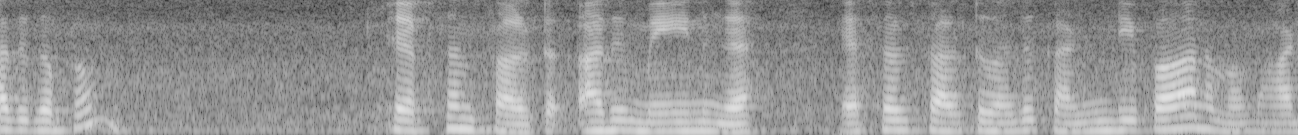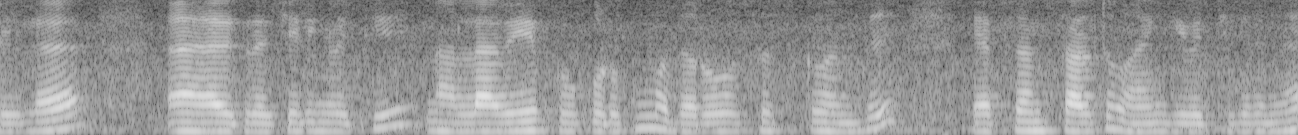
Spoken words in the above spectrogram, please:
அதுக்கப்புறம் எப்சம் சால்ட்டு அது மெயினுங்க எப்சம் சால்ட்டு வந்து கண்டிப்பாக நம்ம மாடியில் இருக்கிற செடிங்களுக்கு நல்லாவே பூ கொடுக்கும். அந்த ரோசஸ்க்கு வந்து எப்சம் சால்ட்டு வாங்கி வச்சுக்கிறேங்க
